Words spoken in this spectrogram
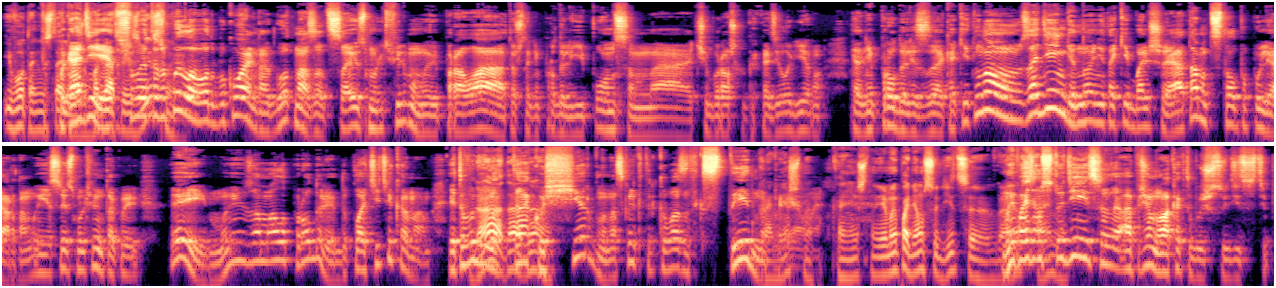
и вот они стали Погоди, это же, это же было вот буквально год назад. Союз мультфильмом и права, то, что они продали японцам на Чебурашку Крокодила Гену. Они продали за какие-то, ну, за деньги, но не такие большие. А там это стало популярным. И Союз мультфильм такой, эй, мы за мало продали, доплатите-ка нам. Это выглядело да, так да. ущербно, насколько только вас так стыдно Конечно, прямо. конечно. И мы пойдем судиться. да, Мы пойдем судиться. А почему? Ну а как ты будешь судиться? Типа,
